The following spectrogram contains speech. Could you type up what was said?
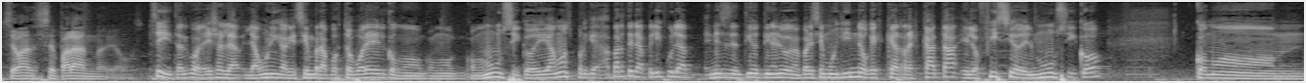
se van separando, digamos. Sí, tal cual. Ella es la, la única que siempre ha puesto por él como, como, como músico, digamos. Porque aparte la película, en ese sentido, tiene algo que me parece muy lindo, que es que rescata el oficio del músico como, mm,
